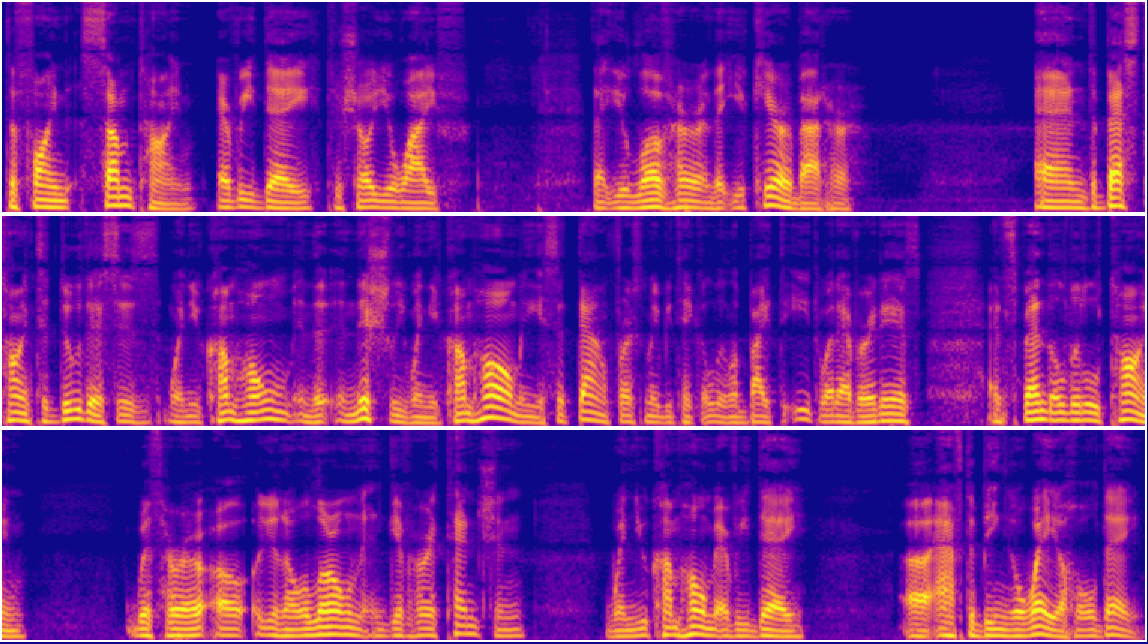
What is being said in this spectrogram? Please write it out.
to find some time every day to show your wife that you love her and that you care about her. And the best time to do this is when you come home. In the, initially, when you come home and you sit down first, maybe take a little bite to eat, whatever it is, and spend a little time with her, uh, you know, alone, and give her attention when you come home every day uh, after being away a whole day.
